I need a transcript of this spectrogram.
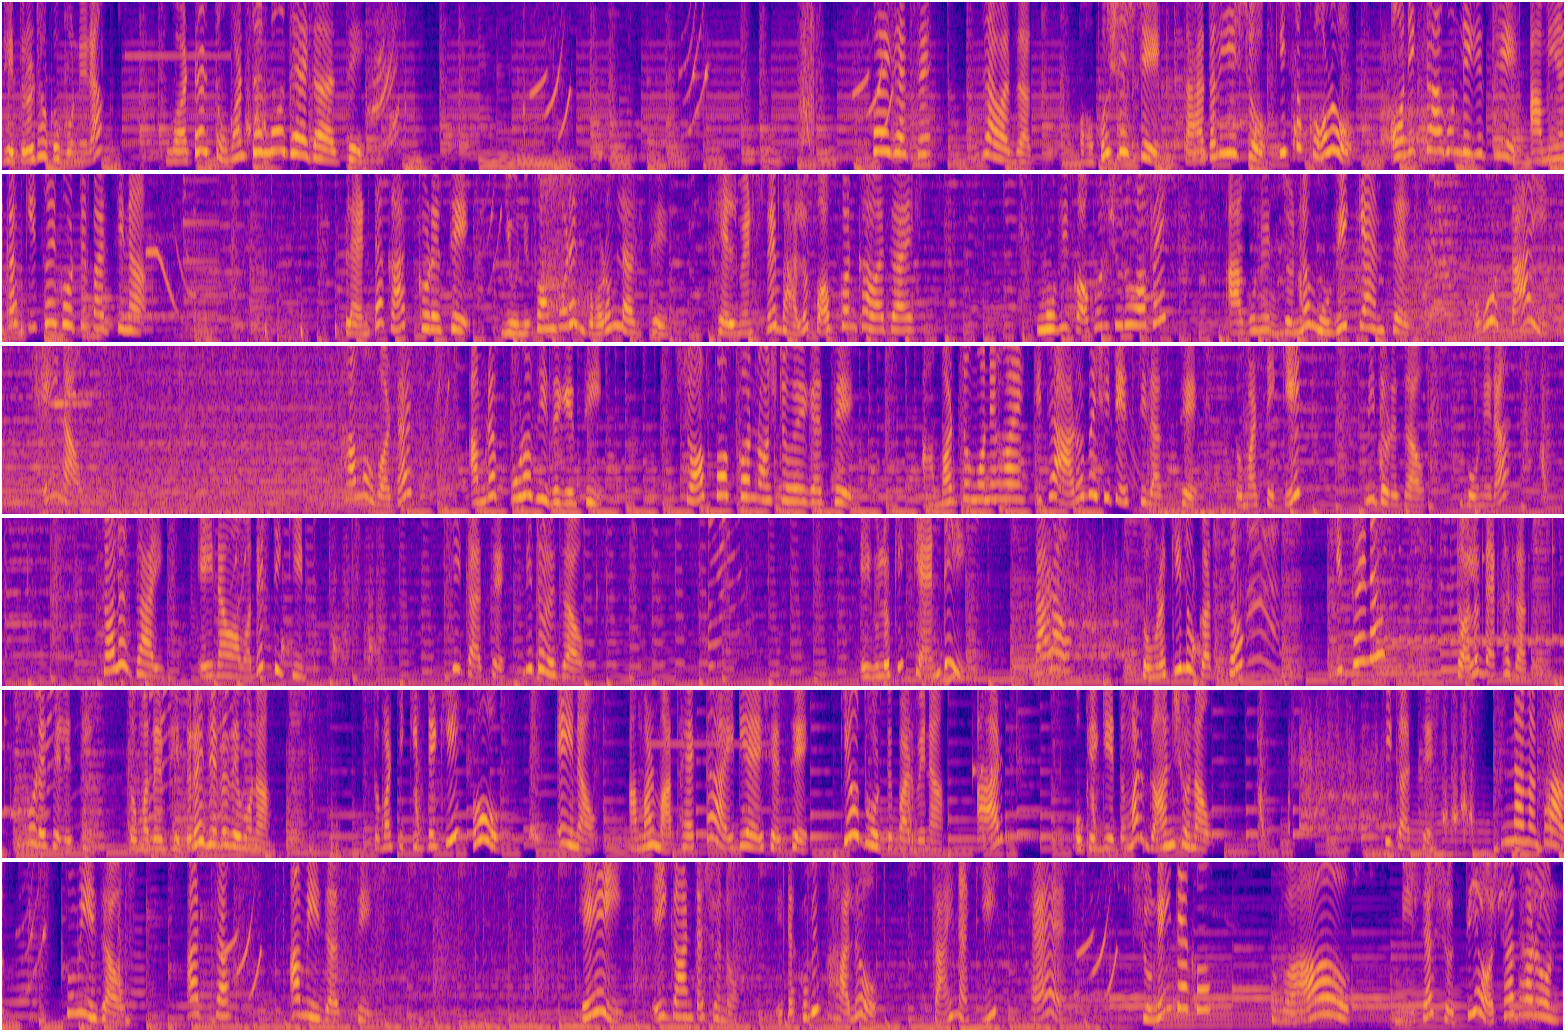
ভেতরে ঢোকো, বোনেরা। ওয়াটার তোমার জন্যও জায়গা আছে। হয়ে গেছে। যাওয়া যাক। অবশেষে, তাড়াতাড়ি এসো। কিছু করো। অনেকটা আগুন লেগেছে। আমি একা কিছুই করতে পারছি না। প্ল্যানটা কাজ করেছে। ইউনিফর্ম পরে গরম লাগছে। হেলমেটসে ভালো পপকর্ন খাওয়া যায়। মুভি কখন শুরু হবে? আগুনের জন্য মুভি ক্যান্সেল। ও তাই? এই নাও। থামো ওয়াটার। আমরা পুরো ভিজে গেছি। সব পপকর্ন নষ্ট হয়ে গেছে। আমার তো মনে হয় এটা আরও বেশি টেস্টি লাগছে। তোমার টিকিট? ভিতরে যাও। বোনেরা চলো যাই। এই নাও আমাদের টিকিট। ঠিক আছে, ভিতরে যাও। এগুলো কি ক্যান্ডি? দাঁড়াও, তোমরা কি লুকাচ্ছ? কিছুই না? চলো দেখা যাক। ধরে ফেলেছি, তোমাদের ভেতরে যেতে দেব না। তোমার টিকিট দেখি? ও, এই নাও, আমার মাথায় একটা আইডিয়া এসেছে। কেউ ধরতে পারবে না। আর ওকে গিয়ে তোমার গান শোনাও। ঠিক আছে। না না, থাক। তুমিই যাও। আচ্ছা আমিই যাচ্ছি। হেই, এই গানটা শোনো, এটা খুবই ভালো, তাই নাকি? হ্যাঁ শুনেই দেখো। ওয়াও, নেচার সত্যি অসাধারণ,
